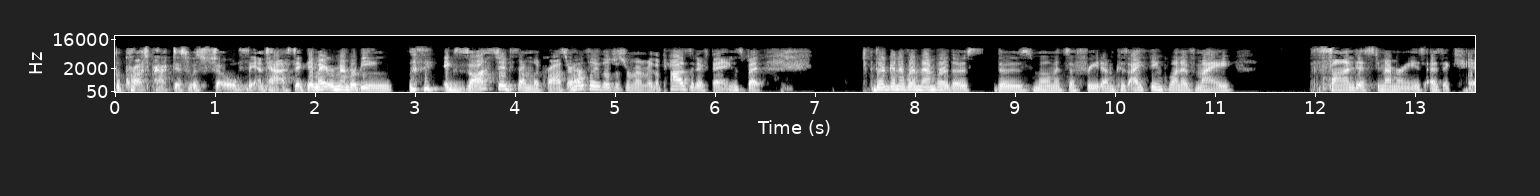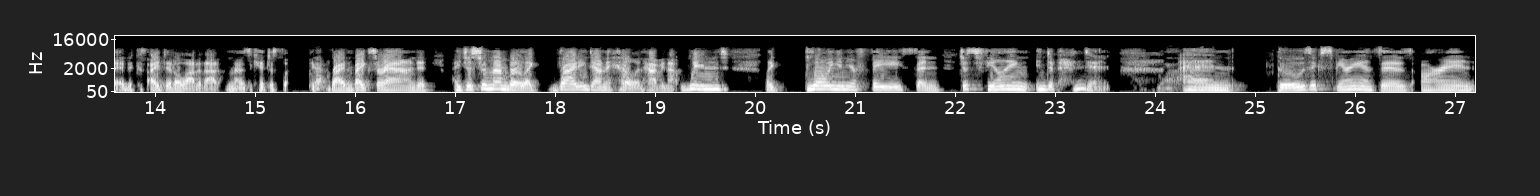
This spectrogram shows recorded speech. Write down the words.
lacrosse practice was so fantastic. They might remember being exhausted from lacrosse, or hopefully they'll just remember the positive things, but they're going to remember those, those moments of freedom. Cause I think one of my fondest memories as a kid because I did a lot of that when I was a kid, just like yeah. riding bikes around. And I just remember like riding down a hill and having that wind like blowing in your face and just feeling independent. Yeah. And those experiences aren't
